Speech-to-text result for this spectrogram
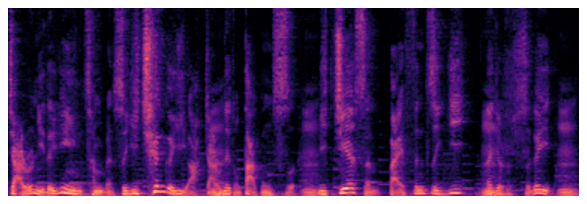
假如你的运营成本是一千个亿啊，假如那种大公司，嗯，你节省百分之一，那就是十个亿，嗯。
